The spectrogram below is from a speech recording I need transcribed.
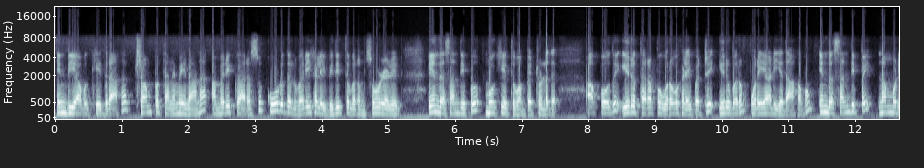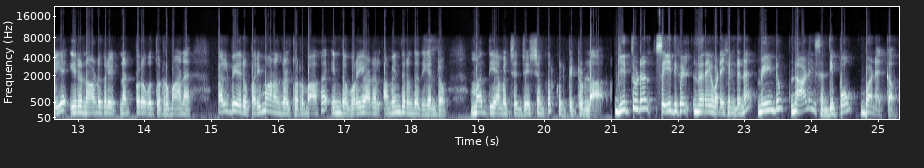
இந்தியாவுக்கு எதிராக ட்ரம்ப் தலைமையிலான அமெரிக்க அரசு கூடுதல் வரிகளை விதித்து வரும் சூழலில் இந்த சந்திப்பு முக்கியத்துவம் பெற்றுள்ளது. அப்போது இரு தரப்பு உறவுகளை பற்றி இருவரும் உரையாடியதாகவும் இந்த சந்திப்பை நம்முடைய இரு நாடுகளின் நட்புறவு தொடர்பான பல்வேறு பரிமாணங்கள் தொடர்பாக இந்த உரையாடல் அமைந்திருந்தது என்றும் மத்திய அமைச்சர் ஜெய்சங்கர் குறிப்பிட்டுள்ளார். இத்துடன் செய்திகள் நிறைவடைகின்றன. மீண்டும் நாளை சந்திப்போம். வணக்கம்.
